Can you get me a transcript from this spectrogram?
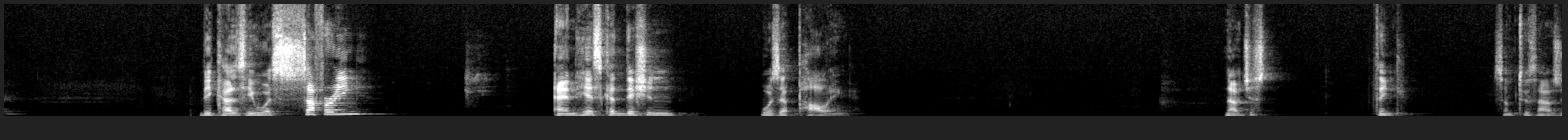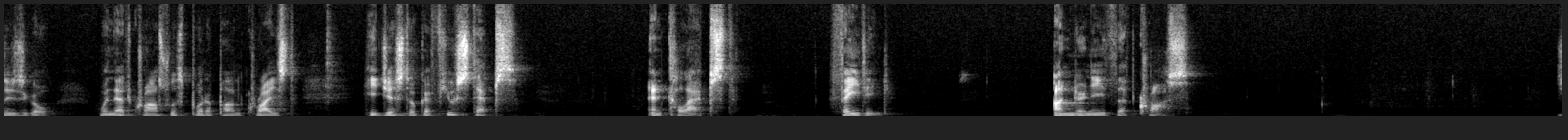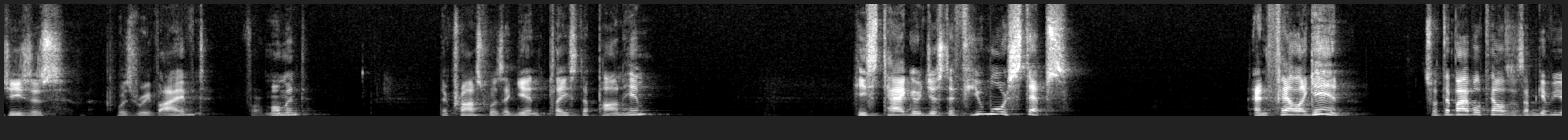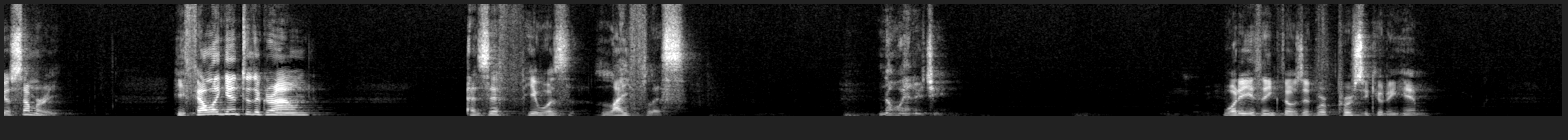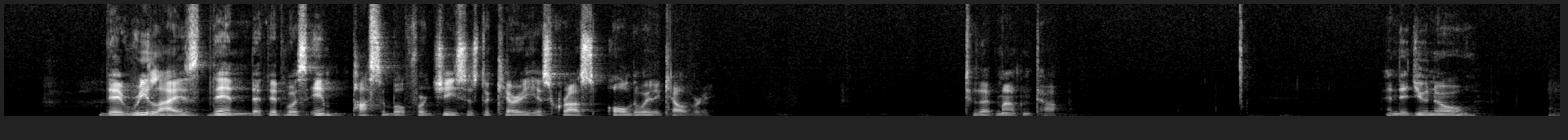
because he was suffering and his condition was appalling. Now, just think some 2,000 years ago, when that cross was put upon Christ, he just took a few steps and collapsed, fading underneath that cross. Jesus was revived for a moment. The cross was again placed upon him. He staggered just a few more steps and fell again. That's what the Bible tells us. I'm giving you a summary. He fell again to the ground as if he was lifeless. No energy. What do you think those that were persecuting him? They realized then that it was impossible for Jesus to carry his cross all the way to Calvary, to that mountaintop. And did you know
